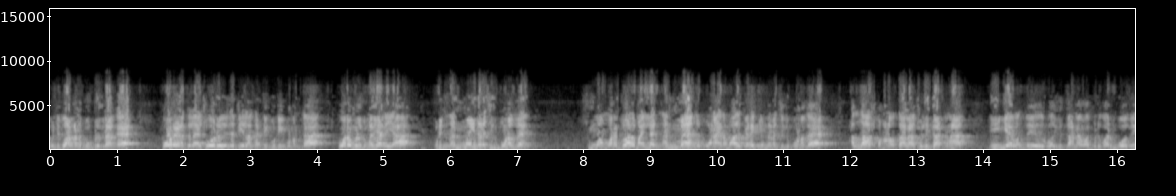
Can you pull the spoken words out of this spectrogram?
வீட்டுக்கு வாங்கன்னு கூப்பிட்டு இருக்காங்க போற இடத்துல சோறு சட்டி எல்லாம் கட்டி கூட்டிட்டு போனோம்டா போறவங்களுக்கு மரியாதையா? இப்படி நன்மை நினைச்சுக்கு போனது சும்மா முரட்டுவாதமா இல்ல. நன்மை அங்க போனா என்னமோ அது கிடைக்கும் நினைச்சுக்கு போனத அல்லாஹ் சுப்ஹானஹு வ சொல்லி காட்டுறான். நீங்க வந்து இதுக்கான இப்படி வரும்போது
